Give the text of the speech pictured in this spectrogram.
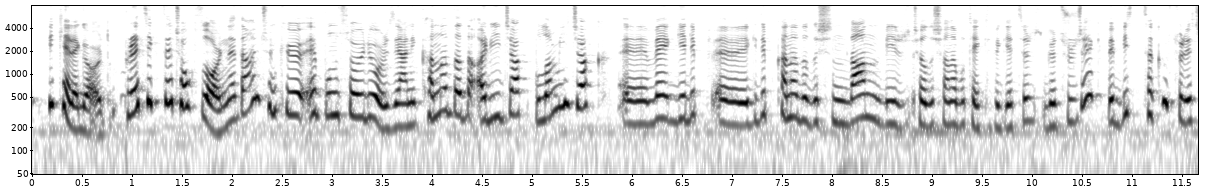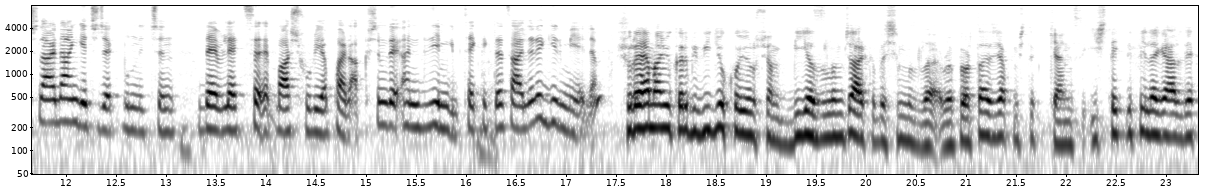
bir, bir kere gördüm. Pratikte çok zor. Neden? Çünkü hep bunu söylüyoruz. Yani Kanada'da arayacak, bulamayacak e, ve gelip e, gidip Kanada dışından bir çalışana bu teklifi getir götürecek ve bir takım süreçlerden geçecek bunun için devlete başvuru yaparak. Şimdi hani dediğim gibi teknik detaylara girmeyelim. Şuraya hemen yukarı bir video koyuyoruz şu an. Bir yazılımcı arkadaşımızla röportaj yapmıştık. Kendisi iş teklifiyle geldi.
